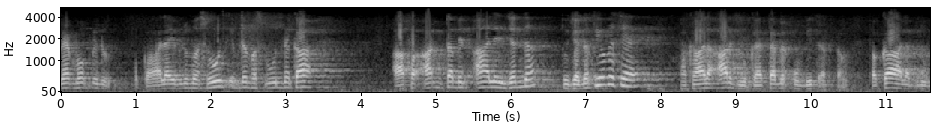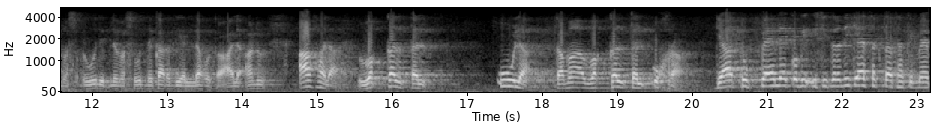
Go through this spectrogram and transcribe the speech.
میں مؤمن ہوں۔ قال ابن مسعود ابن مسعود نے کہا اف انت من اهل الجنہ؟ تو جنتیوں میں سے ہے؟ فقال، ارجو، کہتا میں امید رکھتا ہوں۔ فقال ابن مسعود ابن مسعود نے کہا، رضی اللہ تعالی عنہ، افلا وکلت الاولى كما وکلت الاخرى کیا تو پہلے کو بھی اسی طرح نہیں کہہ سکتا تھا کہ میں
